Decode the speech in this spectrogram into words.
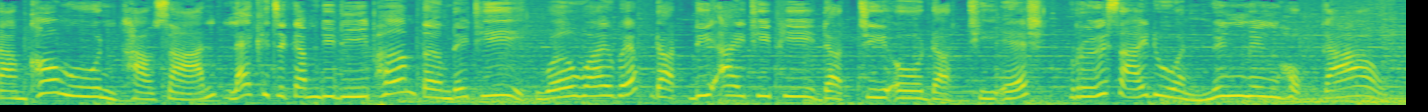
ตามข้อมูล ข่าวสาร และกิจกรรมดีๆ เพิ่มเติมได้ที่ www.ditp.go.th หรือสายด่วน 1169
